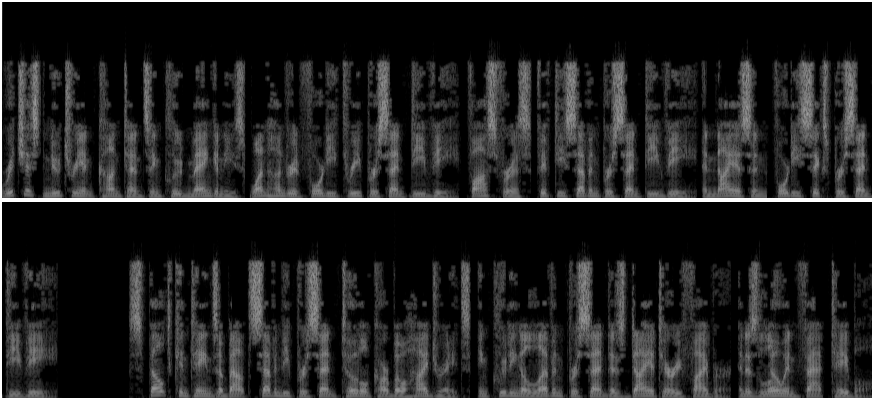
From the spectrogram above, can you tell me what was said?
Richest nutrient contents include manganese 143% Dv, phosphorus 57% Dv, and niacin 46% Dv. Spelt contains about 70% total carbohydrates, including 11% as dietary fiber, and is low in fat table.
